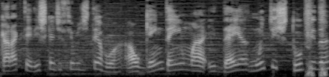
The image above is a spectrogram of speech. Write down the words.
característica de filme de terror. Alguém tem uma ideia muito estúpida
